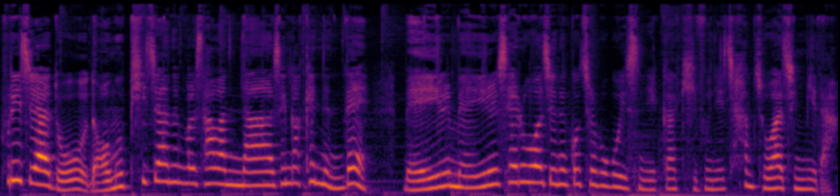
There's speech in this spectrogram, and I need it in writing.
프리지아도 너무 피지 않은 걸 사왔나 생각했는데 매일매일 새로워지는 꽃을 보고 있으니까 기분이 참 좋아집니다.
